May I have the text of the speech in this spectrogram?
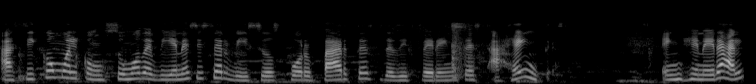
así como el consumo de bienes y servicios por partes de diferentes agentes. En general,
